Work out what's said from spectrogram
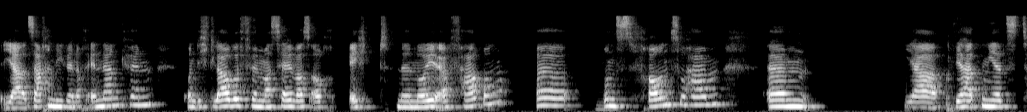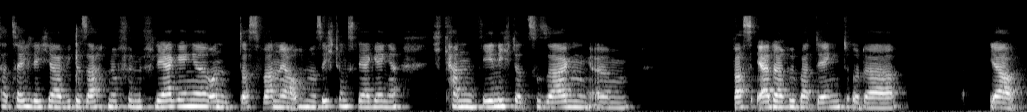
ja, Sachen, die wir noch ändern können? Und ich glaube, für Marcel war es auch echt eine neue Erfahrung, äh, mhm. uns Frauen zu haben. Ähm, ja, wir hatten jetzt tatsächlich ja, wie gesagt, nur fünf Lehrgänge und das waren ja auch nur Sichtungslehrgänge. Ich kann wenig dazu sagen, ähm, was er darüber denkt oder ja,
